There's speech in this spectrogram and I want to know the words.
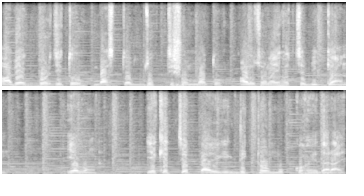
আবেগবর্জিত, বাস্তব যুক্তিসম্মত আলোচনাই হচ্ছে বিজ্ঞান এবং এক্ষেত্রে প্রায়োগিক দিকটাও মুখ্য হয়ে দাঁড়ায়।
